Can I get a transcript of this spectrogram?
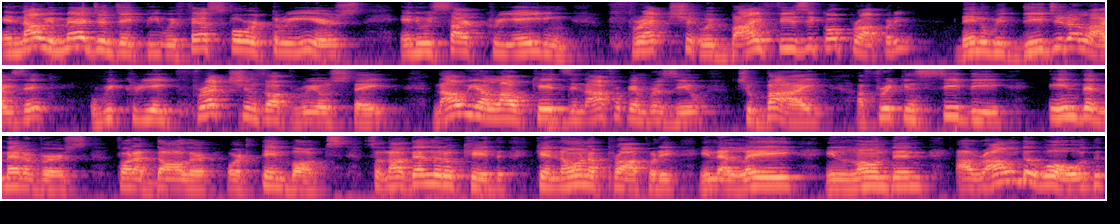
And now imagine, JP, we fast forward three years and we start creating fraction. We buy physical property, then we digitalize it. We create fractions of real estate. Now we allow kids in Africa and Brazil to buy a freaking CD in the metaverse for a dollar or 10 bucks. So now that little kid can own a property in LA, in London, around the world,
